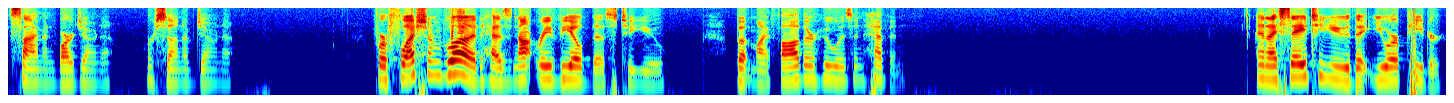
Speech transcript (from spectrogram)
Simon Barjona, or son of Jonah. For flesh and blood has not revealed this to you, but my Father who is in heaven. And I say to you that you are Peter.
